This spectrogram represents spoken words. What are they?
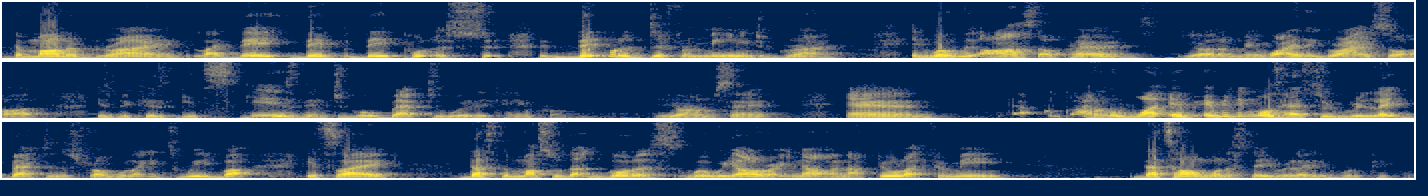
the amount of grind like they they they put a they put a different meaning to grind. And when we asked our parents, you know what I mean, why they grind so hard, is because it scares them to go back to where they came from. You know what I'm saying? And I don't know why everything else has to relate back to the struggle. Like it's weird, but it's like that's the muscle that got us where we are right now. And I feel like for me, that's how I'm gonna stay relatable to people.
